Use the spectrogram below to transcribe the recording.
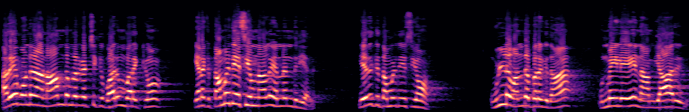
அதே போன்று நான் நாம் தமிழர் கட்சிக்கு வரும் வரைக்கும் எனக்கு தமிழ் தேசியம்னாலும் என்னன்னு தெரியாது. எதுக்கு தமிழ் தேசியம்? உள்ள வந்த பிறகுதான் உண்மையிலேயே நாம் யாரு?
